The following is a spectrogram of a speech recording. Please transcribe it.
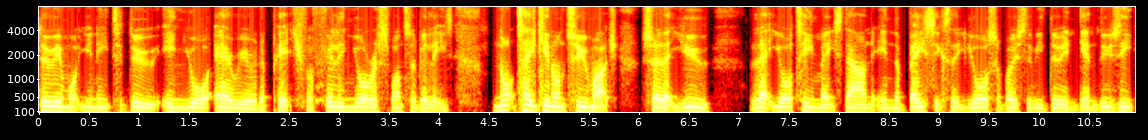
doing what you need to do in your area of the pitch, fulfilling your responsibilities, not taking on too much so that you let your teammates down in the basics that you're supposed to be doing. Guendouzi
